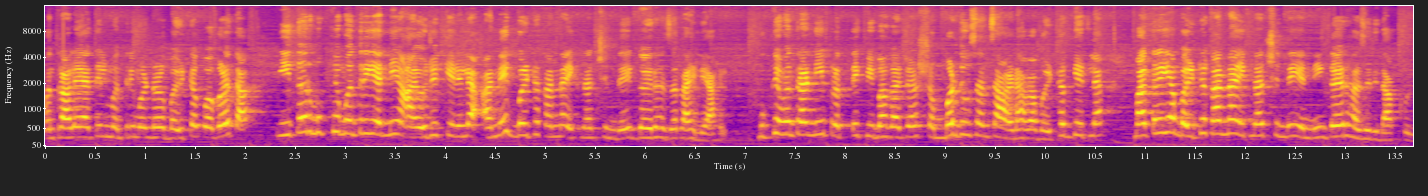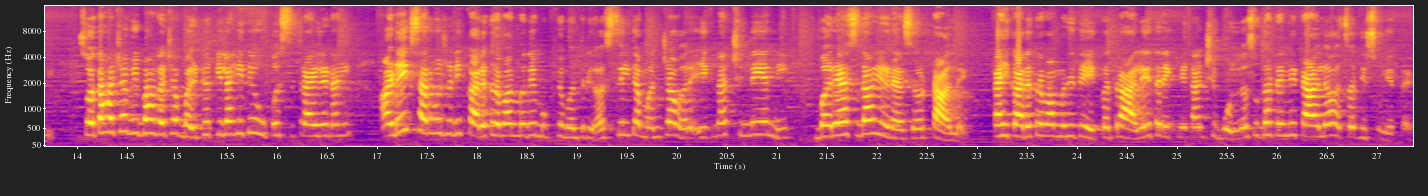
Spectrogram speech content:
मंत्रालयातील मंत्रिमंडळ बैठक वगळता इतर मुख्यमंत्री यांनी आयोजित केलेल्या अनेक बैठकांना एकनाथ शिंदे गैरहजर राहिले आहेत. मुख्यमंत्र्यांनी प्रत्येक विभागाच्या शंभर दिवसांचा आढावा बैठक घेतल्या. मात्र या बैठकांना एकनाथ शिंदे यांनी गैरहजेरी दाखवली. स्वतःच्या विभागाच्या बैठकीलाही ते उपस्थित राहिले नाही. अनेक सार्वजनिक कार्यक्रमांमध्ये मुख्यमंत्री असतील त्या मंचावर एकनाथ शिंदे यांनी बऱ्याचदा येण्याचं टाळलंय. काही कार्यक्रमांमध्ये ते एकत्र आले तर एकमेकांशी बोलणं सुद्धा त्यांनी टाळलं असं दिसून येत आहे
